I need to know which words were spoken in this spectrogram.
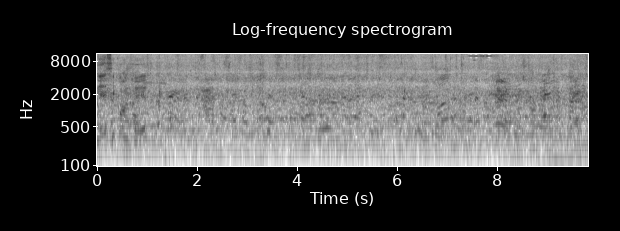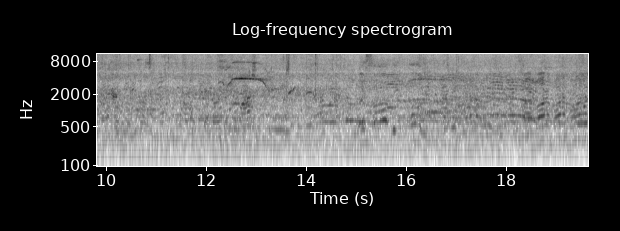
Nesse contexto, Eu acho que. Bora, bora, bora.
